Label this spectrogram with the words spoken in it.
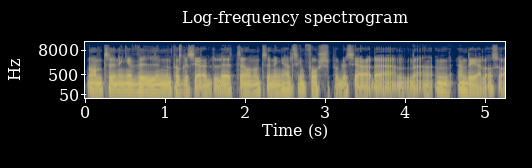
någon tidning i Wien publicerade lite och någon tidning i Helsingfors publicerade eh, en, en del och så.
